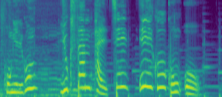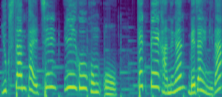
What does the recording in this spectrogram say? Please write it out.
010-6387-1905 6387-1905 택배 가능한 매장입니다.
